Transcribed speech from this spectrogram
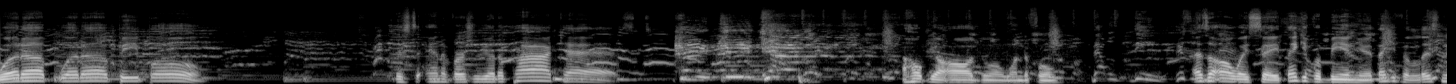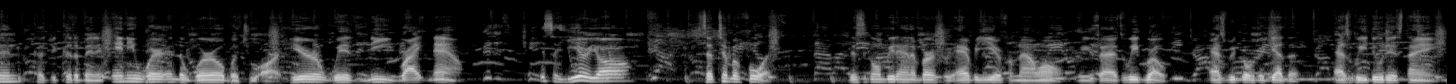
What up, what up, people? It's the anniversary of the podcast. I hope y'all all doing wonderful. As I always say, thank you for being here. Thank you for listening because you could have been anywhere in the world, but you are here with me right now. It's a year, y'all. September 4th. This is going to be the anniversary every year from now on as we grow, as we grow together, as we do this thing, you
